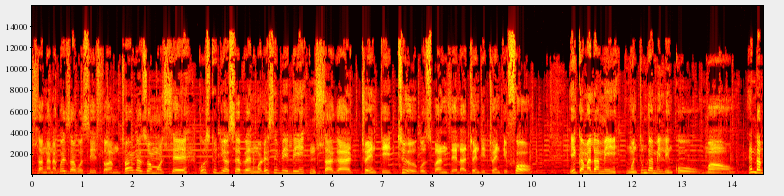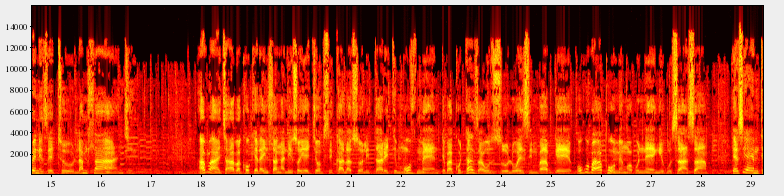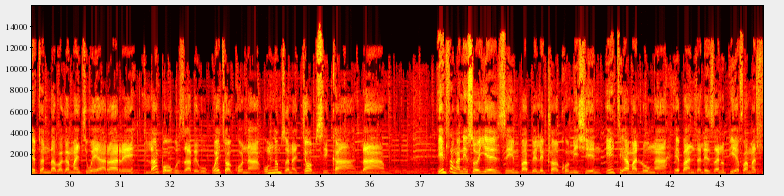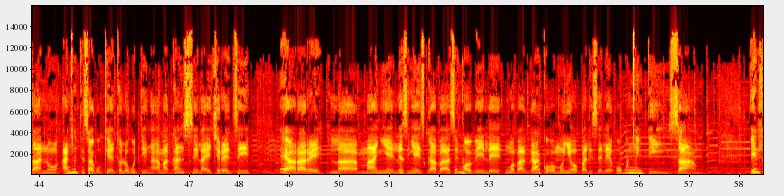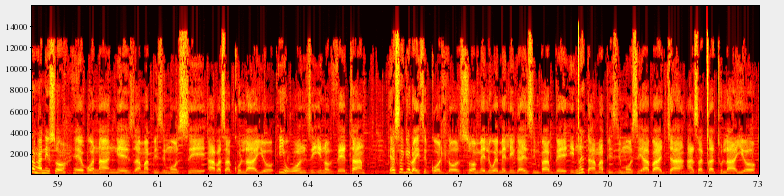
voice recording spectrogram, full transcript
siyahlangana kwezakusihlwa mthwakazi omuhle kustudio 7 ngolwesibili mhlaka 22 kuzibandlela 2024 igama lami nguntungamili nkumo endabeni zethu lamhlanje abatsha abakhokhela inhlanganiso ye-job seekala solidarity movement bakhuthaza uzulu wezimbabwe ukuba aphume ngobuningi kusasa esiya emthethwanindaba kamantshi weharare lapho okuzabe kugwetshwa khona umnumzana job sikhala. Inhlanganiso yezimbabwe electoral commission ithi amalunga ebandla lezanup f amahlanu ancintisa kukhetho lokudinga amakhansila echiretsi eharare lamanye lezinye izigaba asenqobile ngoba kakho omunye obhalisele ukuncintisa. Inhlanganiso ebona ngezamabhizimusi abasakhulayo ihonzi innovator yasekelwa isigodlo someli wemelika ezimbabwe inceda amabhizimusi abatsha asacathulayo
